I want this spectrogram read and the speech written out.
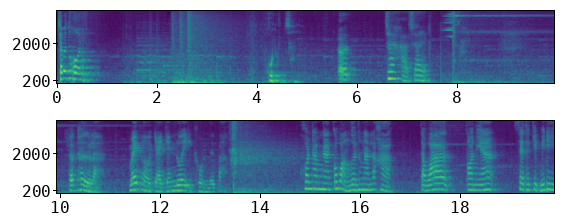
ใช่ไหมทุกคน พูดไม่ใช่ เออใช่ค่ะ ใช่ แล้วเธอล่ะ ไม่พอใจฉันด้วยอีกคนหรือเปล่า คนทำงานก็หวังเงินทั้งนั้นแหละค่ะ แต่ว่าตอนเนี้ยเศรษฐกิจไม่ดี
